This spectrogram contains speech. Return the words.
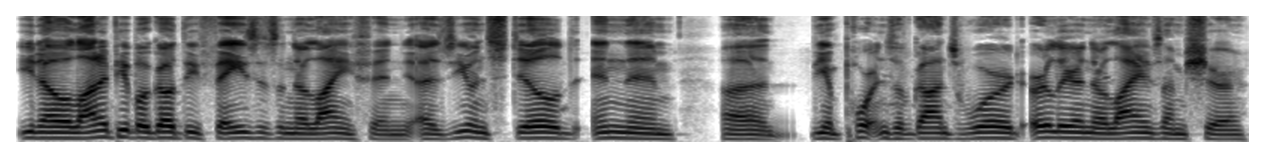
you know, a lot of people go through phases in their life. And as you instilled in them uh, the importance of God's word earlier in their lives, I'm sure,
